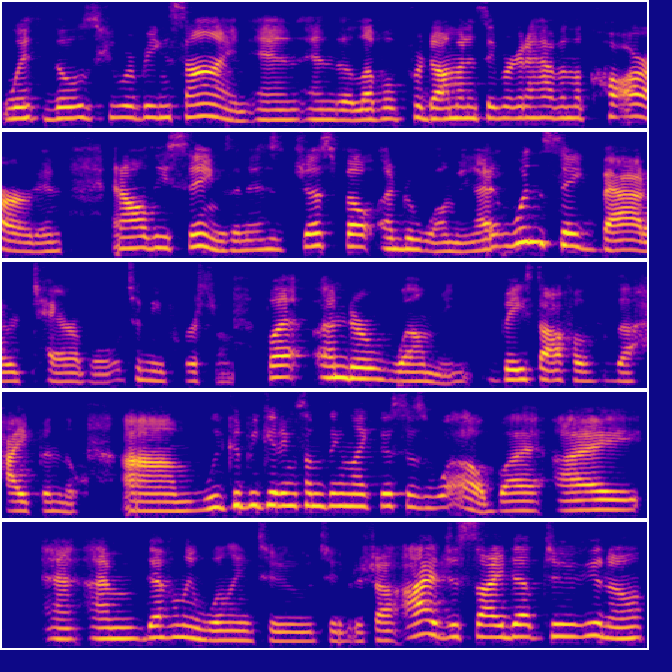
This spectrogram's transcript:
with those who were being signed and and the level of predominance they were going to have in the card and and all these things. And it has just felt underwhelming. I wouldn't say bad or terrible to me personally but underwhelming based off of the hype and the um we could be getting something like this as well. But i I'm definitely willing to to give it a shot. I just signed up to you know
